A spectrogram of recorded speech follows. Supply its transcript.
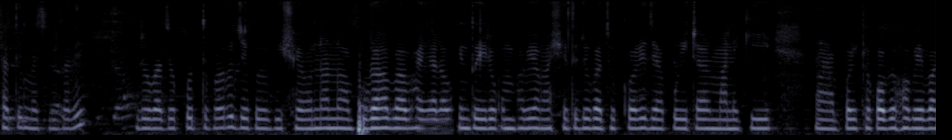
সাথে মেসেঞ্জারে যোগাযোগ করতে পারো। যে কোনো বিষয়ে অন্যান্য আপুরা বা ভাইয়ারাও কিন্তু এরকমভাবে আমার সাথে যোগাযোগ করে যে, আপু, এটার মানে কি? পরীক্ষা কবে হবে বা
